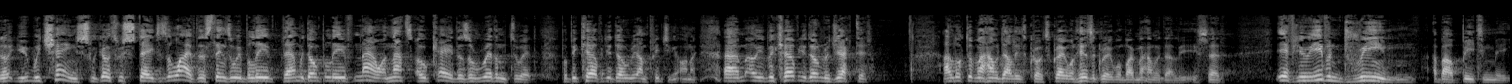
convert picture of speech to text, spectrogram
You know, you, we change. We go through stages of life. There's things that we believe then we don't believe now, and that's okay. There's a rhythm to it. But be careful you don't. Re- I'm preaching it, aren't I? Um, oh, be careful you don't reject it. I looked at Muhammad Ali's quote. It's a great one. Here's a great one by Muhammad Ali. He said, "If you even dream about beating me,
